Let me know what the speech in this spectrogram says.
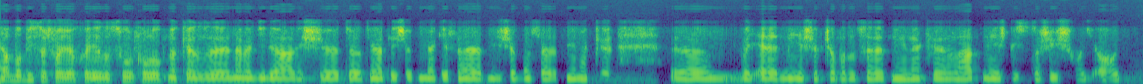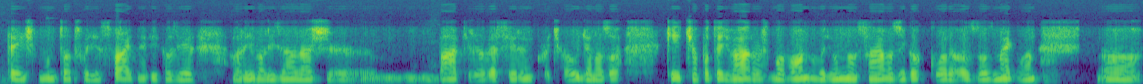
Abban biztos vagyok, hogy ez a szurkolóknak ez nem egy ideális történet, és mindenképpen eredményesebben szeretnének, vagy eredményesebb csapatot szeretnének látni, és biztos is, hogy ahogy te is mondtad, hogy ez fájt nekik, azért a rivalizálás, bárkiről beszélünk, hogyha ugyanaz a két csapat egy városban van, vagy onnan származik, akkor az, az megvan. A,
